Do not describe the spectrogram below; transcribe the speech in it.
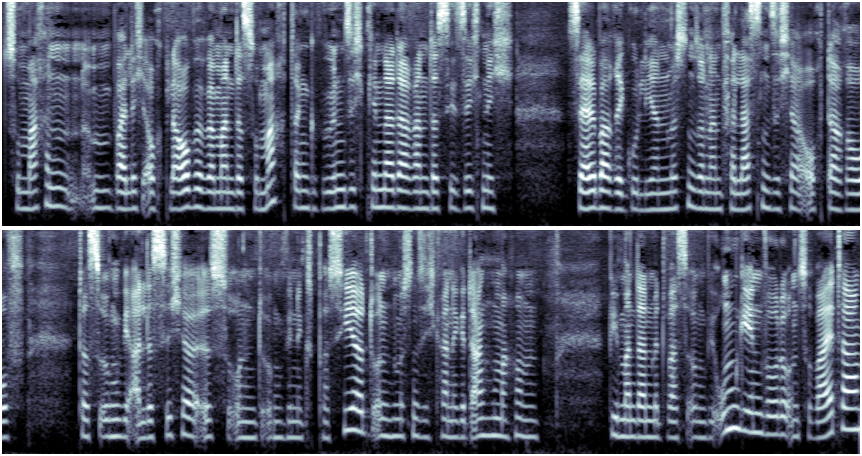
zu machen, ähm, weil ich auch glaube, wenn man das so macht, dann gewöhnen sich Kinder daran, dass sie sich nicht selber regulieren müssen, sondern verlassen sich ja auch darauf, dass irgendwie alles sicher ist und irgendwie nichts passiert und müssen sich keine Gedanken machen, wie man dann mit was irgendwie umgehen würde und so weiter.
